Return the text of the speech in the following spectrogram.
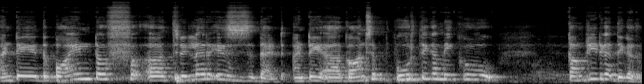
అంటే the point of thriller is that అంటే ఆ కాన్సెప్ట్ పూర్తిగా మీకు కంప్లీట్గా దిగదు.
